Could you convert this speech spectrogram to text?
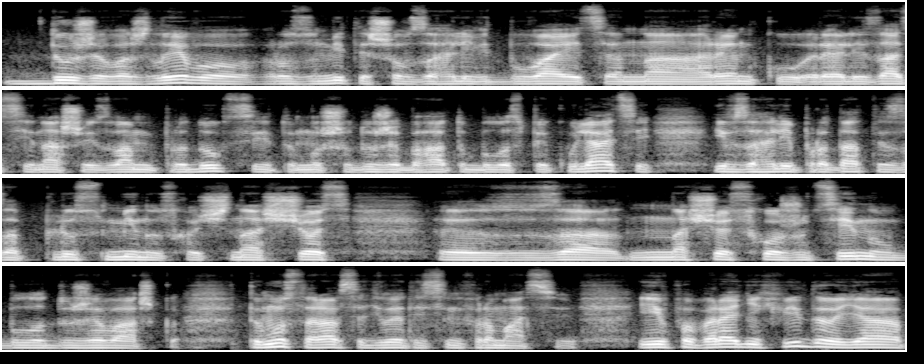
дуже важливо розуміти, що взагалі відбувається на ринку реалізації нашої з вами продукції, тому що дуже багато було спекуляцій, і взагалі продати за плюс-мінус, хоч на щось е, за на щось схожу ціну, було дуже важко. Тому старався ділитися інформацією. І в попередніх відео я.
